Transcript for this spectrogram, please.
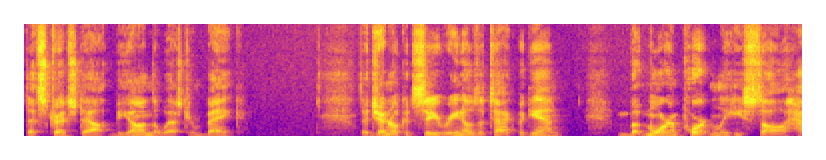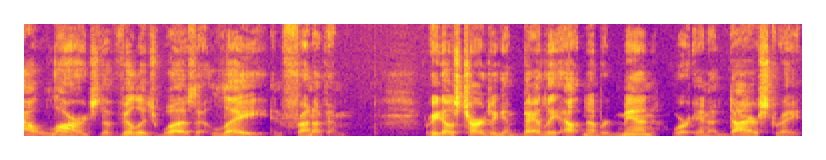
that stretched out beyond the western bank. The general could see Reno's attack begin, but more importantly, he saw how large the village was that lay in front of him. Reno's charging and badly outnumbered men were in a dire strait.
